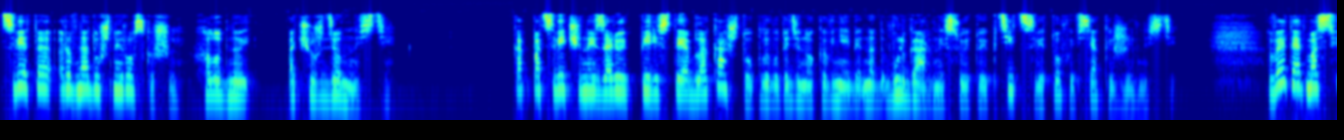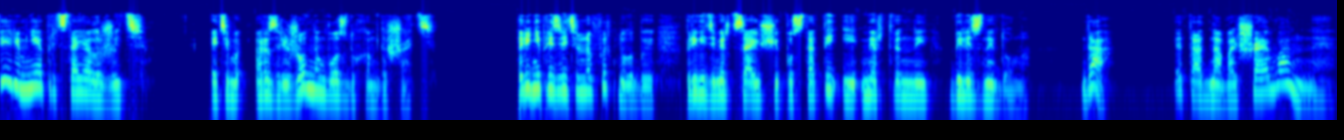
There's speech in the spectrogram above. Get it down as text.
цвета равнодушной роскоши, холодной отчужденности. Как подсвеченные зарей перистые облака, что плывут одиноко в небе над вульгарной суетой птиц, цветов и всякой живности. В этой атмосфере мне предстояло жить, этим разреженным воздухом дышать. Рини презрительно фыркнула бы при виде мерцающей пустоты и мертвенной белизны дома. Да, это одна большая ванная.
